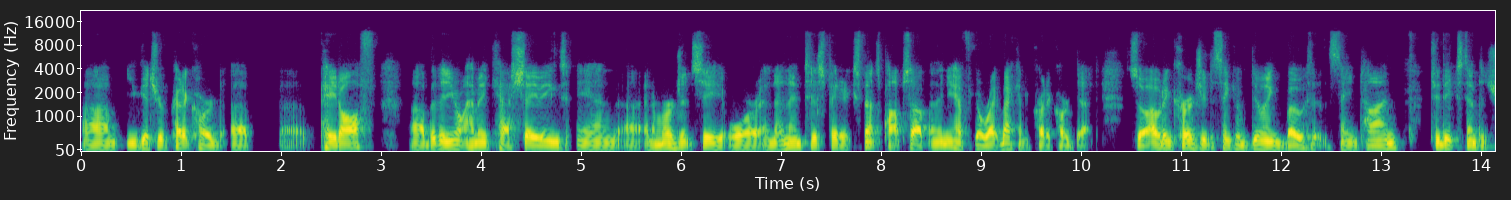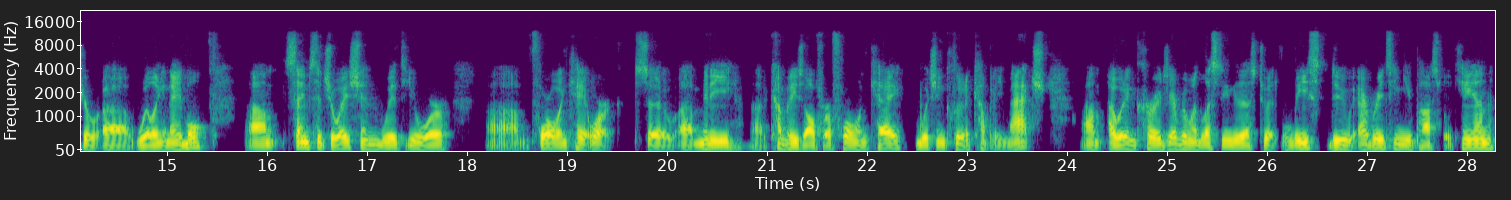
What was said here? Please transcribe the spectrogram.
um, you get your credit card uh, uh, paid off, uh, but then you don't have any cash savings, and uh, an emergency or an unanticipated expense pops up, and then you have to go right back into credit card debt. So I would encourage you to think of doing both at the same time to the extent that you're uh, willing and able. Um, same situation with your um, 401k at work. So uh, many uh, companies offer a 401k, which include a company match. Um, I would encourage everyone listening to this to at least do everything you possibly can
